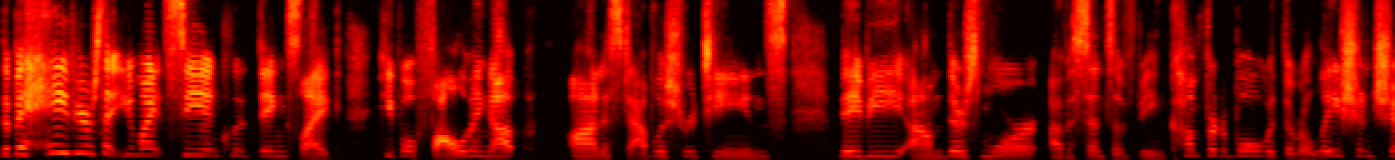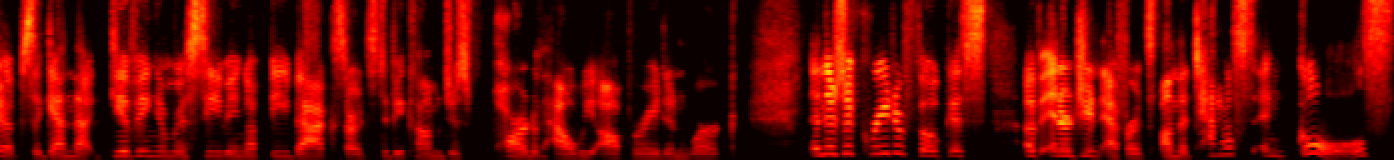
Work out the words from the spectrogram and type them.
The behaviors that you might see include things like people following up on established routines. Maybe um, there's more of a sense of being comfortable with the relationships. Again, that giving and receiving of feedback starts to become just part of how we operate and work. And there's a greater focus of energy and efforts on the tasks and goals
